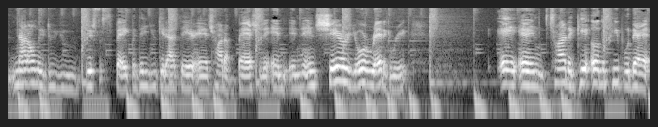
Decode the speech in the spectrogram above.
not only do you disrespect, but then you get out there and try to bash it and and, and share your rhetoric and, and try to get other people that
